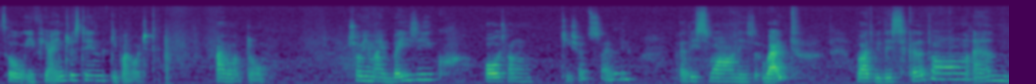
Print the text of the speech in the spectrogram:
So if you are interested, keep on watching. I want to show you my basic autumn t-shirts, I believe. Uh, this one is white, but with this skeleton and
